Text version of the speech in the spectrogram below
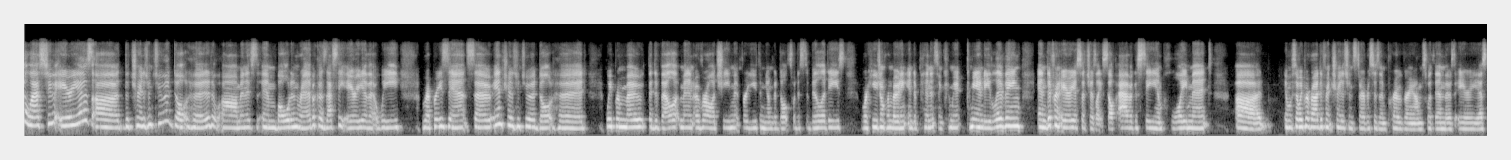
the last two areas, uh, the transition to adulthood, um, and it's in bold and red because that's the area that we represent. So in transition to adulthood, we promote the development, overall achievement for youth and young adults with disabilities. We're huge on promoting independence and commu- community living in different areas such as like self-advocacy, employment, uh, and so we provide different transition services and programs within those areas.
